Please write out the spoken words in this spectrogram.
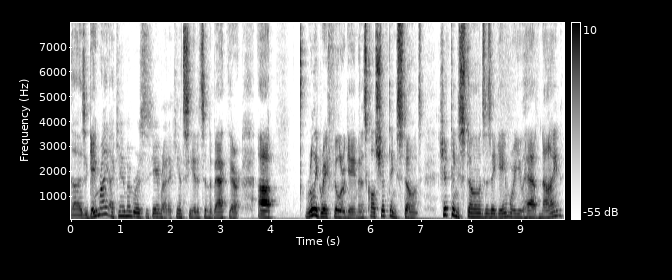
Uh, is it Gamewright? I can't remember Is this Gamewright? I can't see it. It's in the back there. Uh, really great filler game, and it's called Shifting Stones. Shifting Stones is a game where you have nine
